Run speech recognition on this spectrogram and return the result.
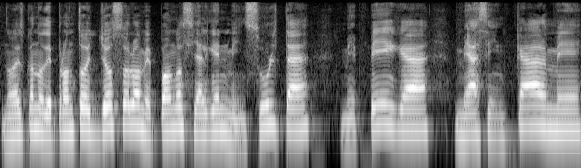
No es cuando de pronto yo solo me pongo si alguien me insulta, me pega, me hace hincarme,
